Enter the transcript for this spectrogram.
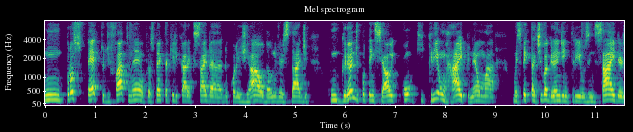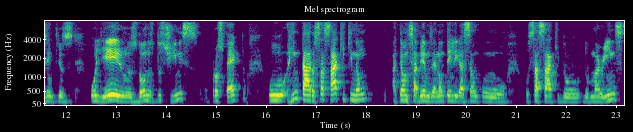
um prospecto, de fato, né? O prospecto é aquele cara que sai da, do colegial, da universidade, com grande potencial e com, que cria um hype, né? Uma, uma expectativa grande entre os insiders, entre os, olheiros, donos dos times, prospecto, o Rintaro Sasaki, que não, até onde sabemos, é, não tem ligação com o, o Sasaki do, do Marines,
